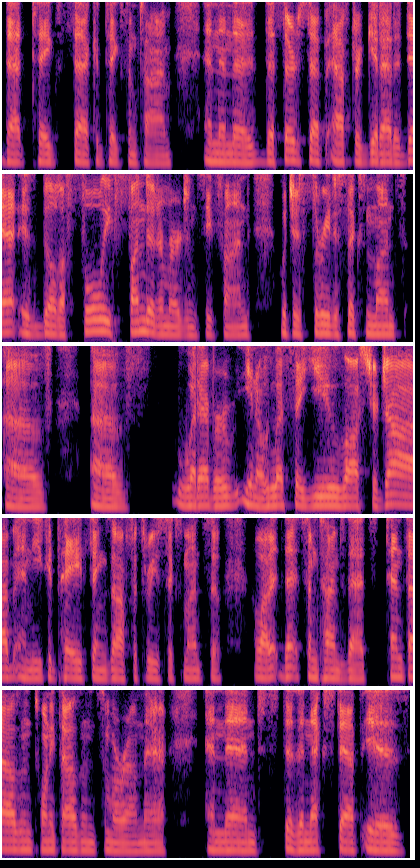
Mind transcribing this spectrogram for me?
that takes that could take some time. And then the the third step after get out of debt is build a fully funded emergency fund which is 3 to 6 months of of whatever you know let's say you lost your job and you could pay things off for three six months. So a lot of that sometimes that's 10,000 20,000 somewhere around there. And then the next step is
